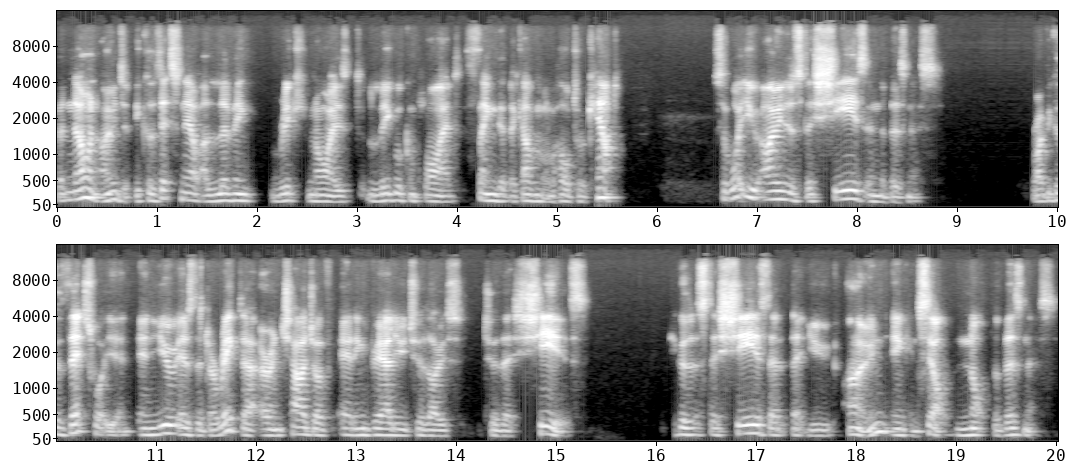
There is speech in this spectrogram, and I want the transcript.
But no one owns it because that's now a living, recognized, legal compliant thing that the government will hold to account. So what you own is the shares in the business, right? Because that's what you, and you as the director are in charge of adding value to those, to the shares. Because it's the shares that, that you own and can sell, not the business.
